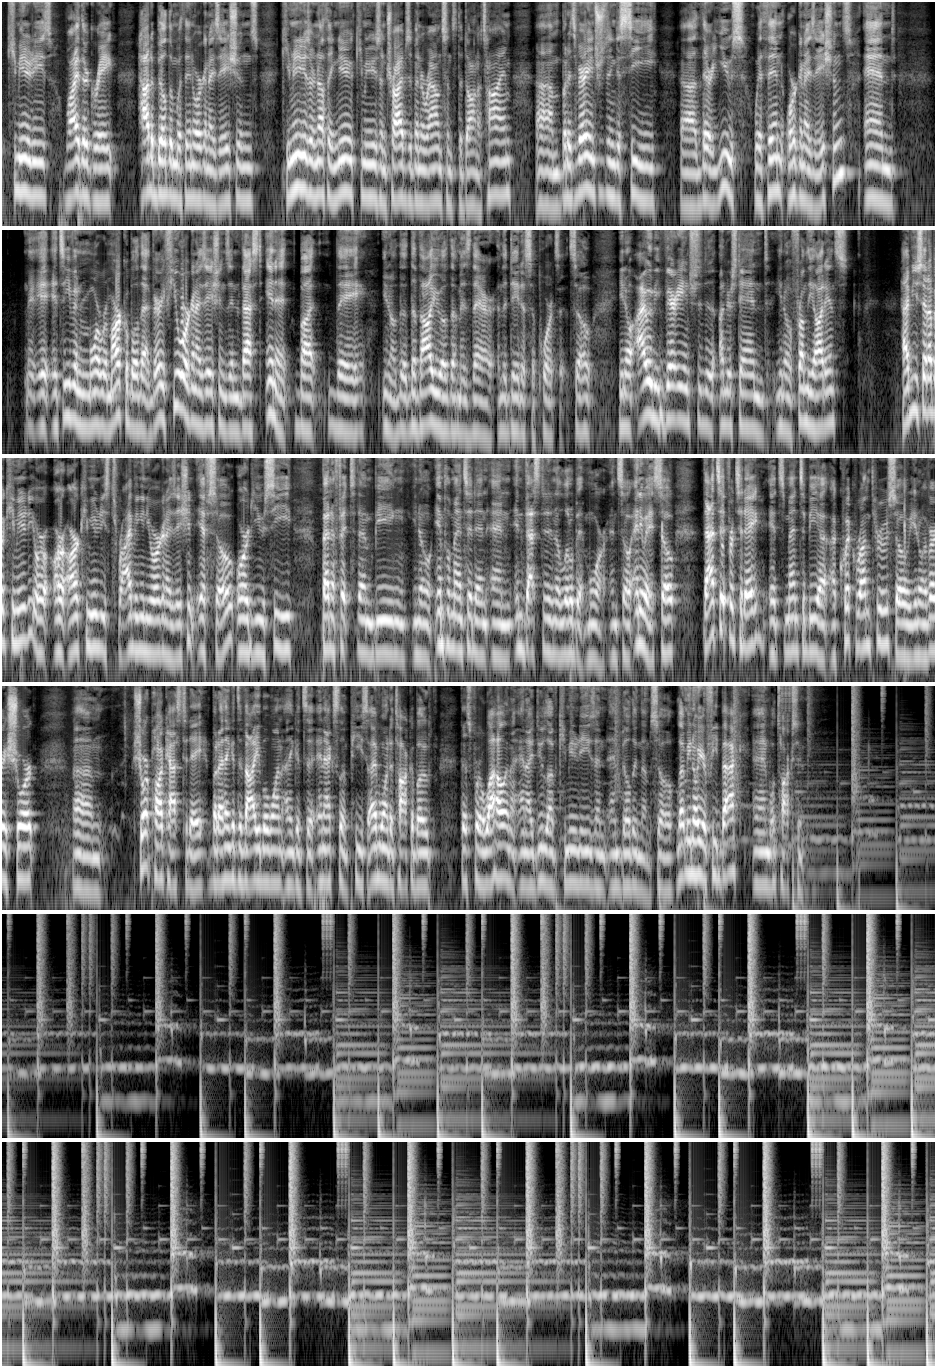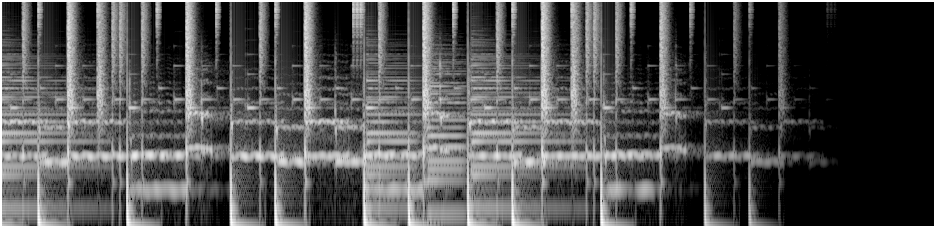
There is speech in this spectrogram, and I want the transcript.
communities why they're great how to build them within organizations. Communities are nothing new. Communities and tribes have been around since the dawn of time, um, but it's very interesting to see uh, their use within organizations. And it's even more remarkable that very few organizations invest in it, but they, you know, the, the value of them is there and the data supports it. So, you know, I would be very interested to understand, you know, from the audience, have you set up a community or, or are communities thriving in your organization? If so, or do you see benefit to them being, you know, implemented and, and invested in a little bit more? And so anyway, so that's it for today. It's meant to be a, a quick run through. So, you know, a very short, um, short podcast today, but I think it's a valuable one. I think it's a, an excellent piece. I've wanted to talk about this for a while and, and I do love communities and, and building them. So let me know your feedback and we'll talk soon.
